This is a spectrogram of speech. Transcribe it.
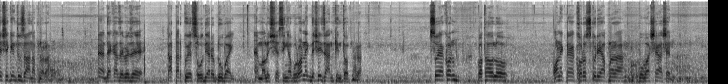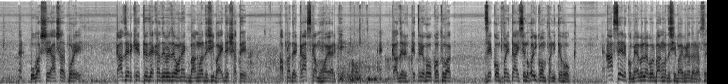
দেশে কিন্তু যান আপনারা। হ্যাঁ দেখা যাবে যে Qatar Kuwait Saudi Arab Dubai হ্যাঁ মালয়েশিয়া সিঙ্গাপুর অনেক দেশেই যান কিন্তু আপনারা। সো এখন কথা হলো অনেক টাকা খরচ করে আপনারা প্রবাসে আসেন। হ্যাঁ প্রবাসে আসার পরে কাজের ক্ষেত্রে দেখা যাবে যে অনেক বাংলাদেশি ভাইদের সাথে আপনাদের কাজ কাম হয় আর কি। হ্যাঁ, কাজের ক্ষেত্রে হোক অথবা যে কোম্পানিতে আইসেন ওই কোম্পানিতে হোক। আছে এরকম অ্যাভেলেবল বাংলাদেশি ভাই ব্রাদার আছে।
